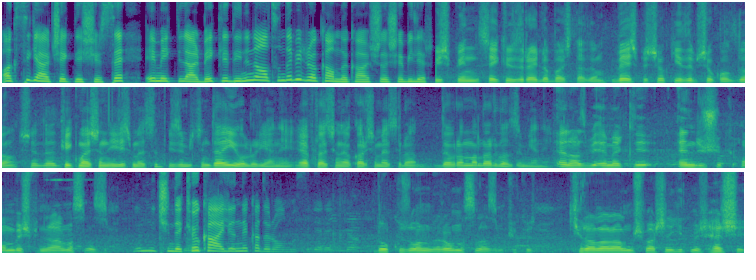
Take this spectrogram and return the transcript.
Aksi gerçekleşirse emekliler beklediğinin altında bir rakamla karşılaşabilir. 3800 lirayla başladım. 5,5 7,5 oldu. Şimdi kök maaşının iyileşmesi bizim için daha iyi olur yani. Enflasyona karşı mesela davranmaları lazım yani. En az bir emekli en düşük 15 bin lira alması lazım. Bunun içinde kök aylığın ne kadar olması gerekiyor? 9-10 lira olması lazım kökü. Kiralar almış başına gitmiş her şey.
